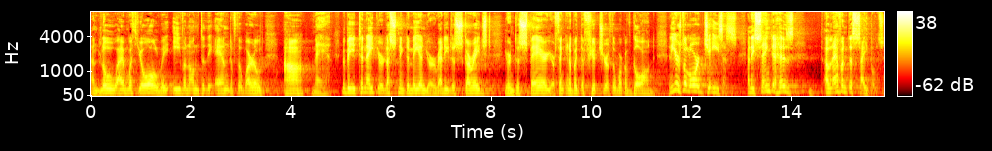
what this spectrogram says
And lo, I am with you always, even unto the end of the world. Amen. Maybe tonight you're listening to me and you're already discouraged, you're in despair, you're thinking about the future of the work of God. And here's the Lord Jesus, and he's saying to his 11 disciples,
